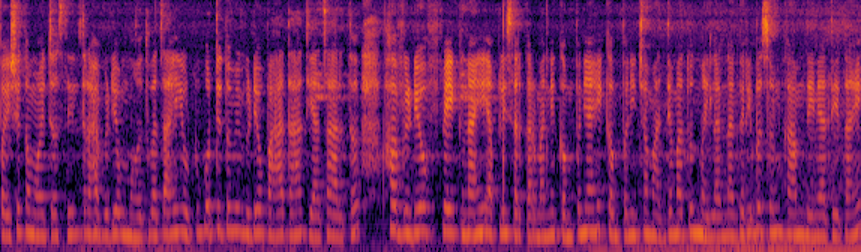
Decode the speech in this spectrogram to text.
पैसे कमवायचे असतील तर हा व्हिडिओ महत्त्वाचा आहे. यूट्यूबवरती तुम्ही व्हिडिओ पाहत आहात याचा अर्थ हा व्हिडिओ फेक नाही आपली सरकारमान्य कंपनी आहे. कंपनीच्या माध्यमातून महिलांना घरी बसून काम देण्यात येत आहे.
